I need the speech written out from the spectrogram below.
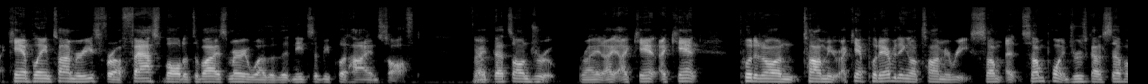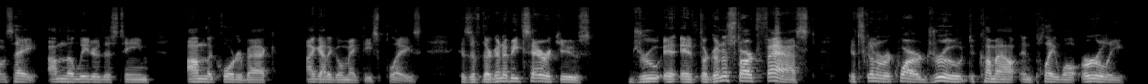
I can't blame Tommy Rees for a fastball to Tobias Merriweather that needs to be put high and soft. Right? That's on Drew. Right? I, I can't. I can't put it on Tommy. I can't put everything on Tommy Rees. Some at some point, Drew's got to step up and say, "Hey, I'm the leader of this team. I'm the quarterback. I got to go make these plays." Because if they're going to beat Syracuse, Drew, if they're going to start fast, it's going to require Drew to come out and play well early.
